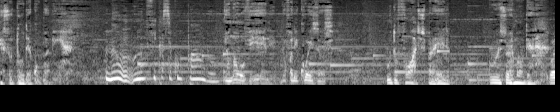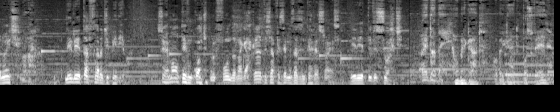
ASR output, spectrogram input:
Isso tudo é culpa minha. Não, não fica se culpando. Eu não ouvi ele. Eu falei coisas muito fortes pra ele. Eu sou irmão dele. Boa noite. Olá. Ele está fora de perigo. Seu irmão teve um corte profundo na garganta e já fizemos as intervenções. Ele teve sorte. Ainda bem. Obrigado. Obrigado. Posso ver ele?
